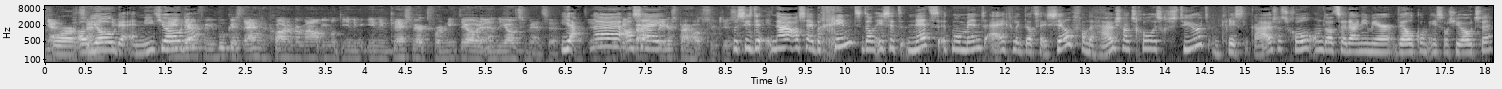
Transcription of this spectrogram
Ja, voor ook Joden en Een niet-Joden. derde van je boek is het eigenlijk gewoon een normaal iemand die in een, in een crash werkt voor niet-Joden en de Joodse mensen. Ja, Dat, eh, nou, als paar- zij- Eerst een paar hoofdstukjes. Precies, de, nou, als zij begint, dan is het net het moment eigenlijk dat zij zelf van de huishoudschool is gestuurd. Een christelijke huishoudschool, omdat zij daar niet meer welkom is als Joodse.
